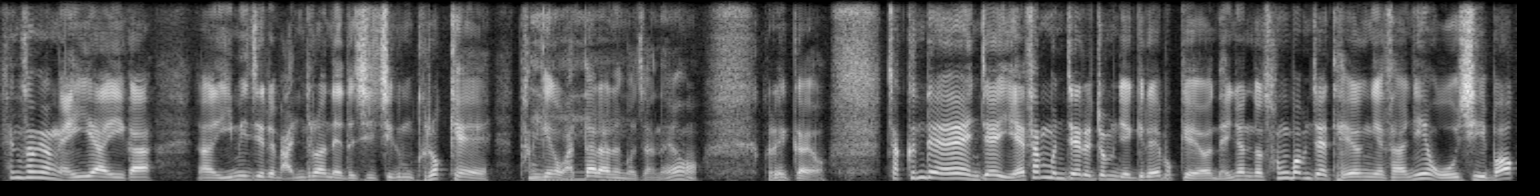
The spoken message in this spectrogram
생성형 AI가 아, 이미지를 만들어내듯이 지금 그렇게 단계가 네. 왔다라는 거잖아요. 그러니까요. 자, 근데 이제 예산 문제를 좀 얘기를 해볼게요. 내년도 성범죄 대응 예산이 50억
